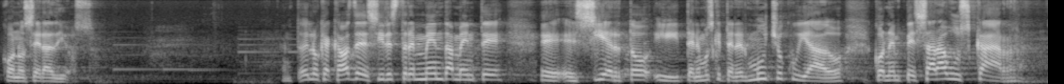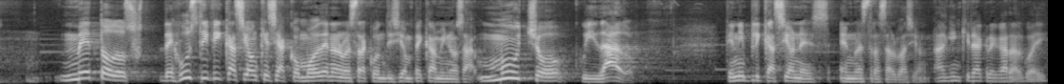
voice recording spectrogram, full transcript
conocer a Dios. Entonces lo que acabas de decir es tremendamente eh, cierto y tenemos que tener mucho cuidado con empezar a buscar métodos de justificación que se acomoden a nuestra condición pecaminosa. Mucho cuidado. Tiene implicaciones en nuestra salvación. ¿Alguien quiere agregar algo ahí?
